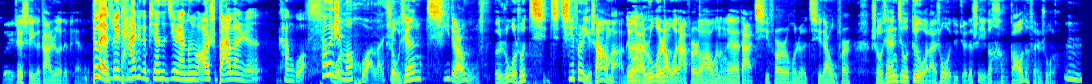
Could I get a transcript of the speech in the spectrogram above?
所以这是一个大热的片子。对，所以他这个片子竟然能有二十八万人看过。他为什么火了？首先七点五，呃，如果说七七七分以上吧，对我来说，如果让我打分的话，我可能给他打七分或者七点五分。首先就对我来说，我就觉得是一个很高的分数了。嗯，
